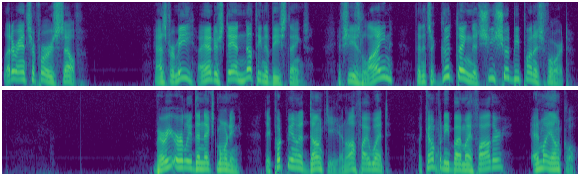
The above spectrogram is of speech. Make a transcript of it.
Let her answer for herself. As for me, I understand nothing of these things. If she is lying, then it's a good thing that she should be punished for it. Very early the next morning, they put me on a donkey, and off I went, accompanied by my father and my uncle.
